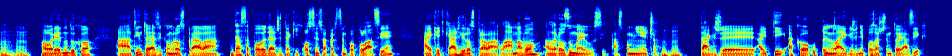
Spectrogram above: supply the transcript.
Uh-huh. Hovorí jednoducho a týmto jazykom rozpráva, dá sa povedať, že takých 80% populácie, aj keď každý rozpráva lámavo, ale rozumejú si aspoň niečo. Uh-huh. Takže aj ty ako úplne like, že nepoznáš tento jazyk,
